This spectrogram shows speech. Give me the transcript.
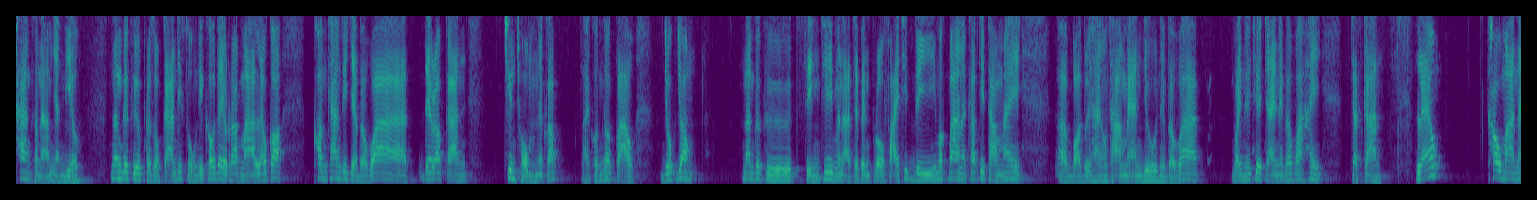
ข้างสนามอย่างเดียว นั่นก็คือประสบการณ์ที่สูงที่เขาได้รับมา แล้วก็ค่อนข้างที่จะแบบว่าได้รับการชื่นชมนะครับ หลายคนก็กล่าวยกย่อง นั่นก็คือสิ่งที่มันอาจจะเป็นโปรไฟล์ที่ดีมากๆนะครับ ที่ทำให้บอร์ดบริหารของทางแมนยูเนี่ยแบบว่าไว้เนื้อเชื่อใจนะครับว่าให้จัดการ แล้วเข้ามาใน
